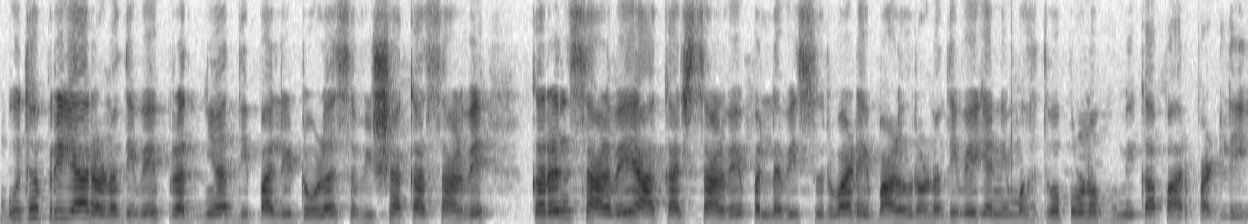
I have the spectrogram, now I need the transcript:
बुधप्रिया रणदिवे प्रज्ञा दीपाली डोळस विशाखा साळवे करण साळवे आकाश साळवे पल्लवी सुरवाडे बाळू रणदिवे यांनी महत्त्वपूर्ण भूमिका पार पाडली.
